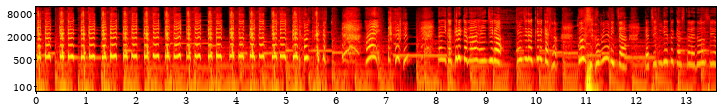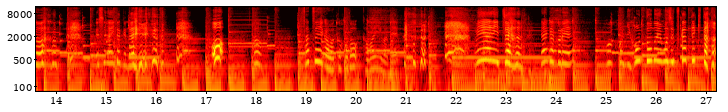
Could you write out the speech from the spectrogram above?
カカッカカッカカッカカッカカッカカッカカッカカッカカッカカッカカッカカッカッカはい何か来るかな返事が返事が来るかなどうしようメアリちゃん。ガチ逃げとかしたらどうしよう失いたくないお殺意が湧くほど可愛いわねメアリちゃん。なんかこれ日本刀の絵文字使ってきた。ちょっ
